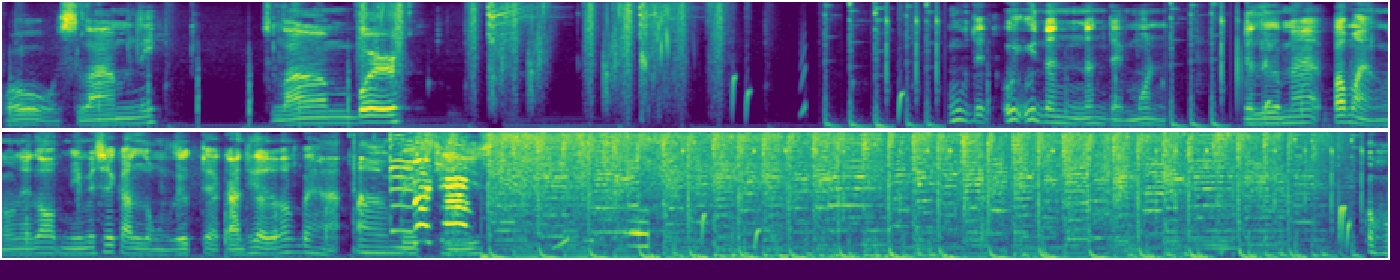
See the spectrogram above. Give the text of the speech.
โอ้สลามนี่ สลามเบอร์โอ้เด็ดอุ้ยอุ้ยนั่นนั่นไดมอนด์ อย่าลืมนะเป้าหมายของเราในรอบนี้ไม่ใช่การลงลึกแต่การที่เราจะต้องไปหาอาร์เมทิสโอ้โห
